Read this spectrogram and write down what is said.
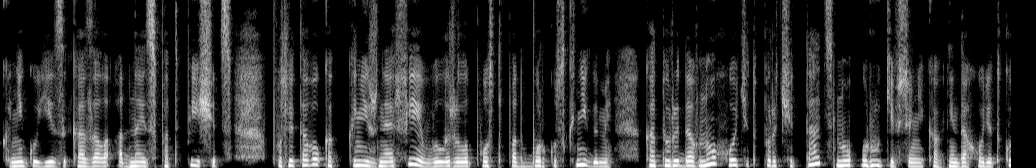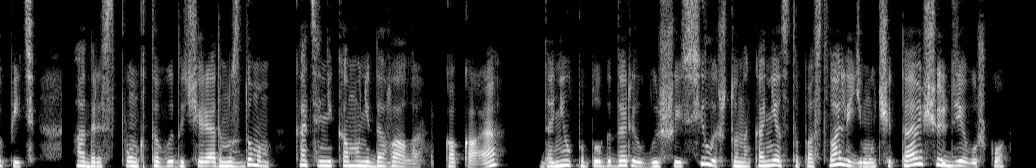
Книгу ей заказала одна из подписчиц после того, как книжная фея выложила пост-подборку с книгами, которые давно хочет прочитать, но руки все никак не доходят купить. Адрес пункта выдачи рядом с домом Катя никому не давала. «Какая?» Данил поблагодарил высшие силы, что наконец-то послали ему читающую девушку.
